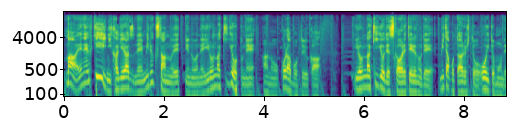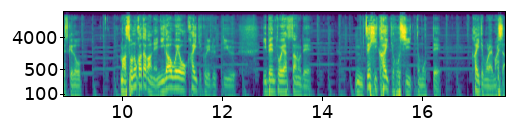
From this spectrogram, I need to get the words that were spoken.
まあ NFT に限らずね、ミルクさんの絵っていうのはね、いろんな企業とね、あのコラボというか、いろんな企業で使われているので、見たことある人多いと思うんですけど、まあその方がね、似顔絵を描いてくれるっていうイベントをやってたので、うん、ぜひ描いてほしいと思って描いてもらいました。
